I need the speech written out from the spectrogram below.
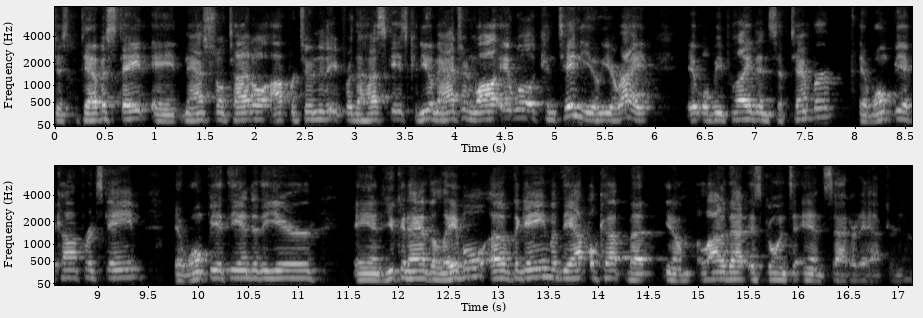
just devastate a national title opportunity for the Huskies. Can you imagine? While it will continue, you're right, it will be played in September. It won't be a conference game. It won't be at the end of the year. And you can have the label of the game of the Apple Cup, but you know, a lot of that is going to end Saturday afternoon.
